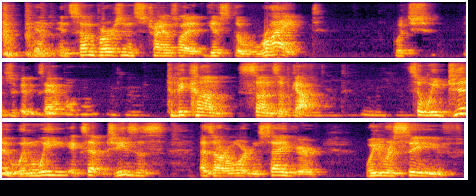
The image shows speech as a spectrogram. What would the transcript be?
And in some versions translate it gives the right, which is a good example, mm-hmm. Mm-hmm. to become sons of God. Mm-hmm. So we do when we accept Jesus as our Lord and Savior, we receive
